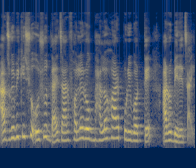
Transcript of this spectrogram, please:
আজগবি কিছু ওষুধ দেয় যার ফলে রোগ ভালো হওয়ার পরিবর্তে আরও বেড়ে যায়।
